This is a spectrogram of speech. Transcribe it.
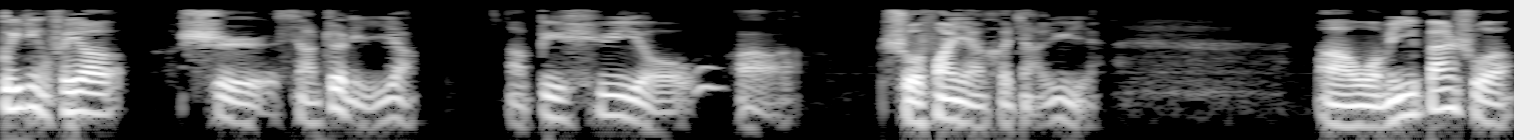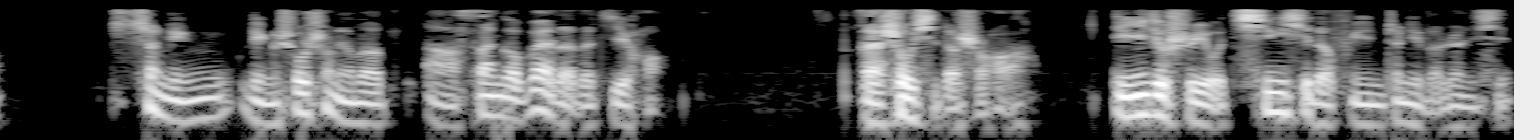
不一定非要是像这里一样啊，必须有啊说方言和讲预言啊。我们一般说圣灵领受圣灵的啊三个外在的记号，在受洗的时候啊，第一就是有清晰的福音真理的韧性；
